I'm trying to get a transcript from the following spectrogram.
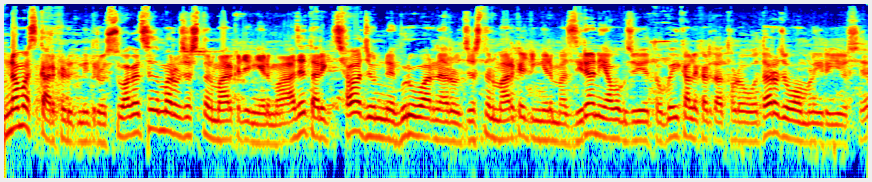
નમસ્કાર ખેડૂત મિત્રો. સ્વાગત છે તમારું જસદણ માર્કેટિંગ એડમાં. આજે તારીખ છ જૂનને ગુરુવારના રોજ જસદણ માર્કેટિંગ એડમાં જીરાની આવક જોઈએ તો ગઈકાલે કરતાં થોડો વધારો જોવા મળી રહ્યો છે.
